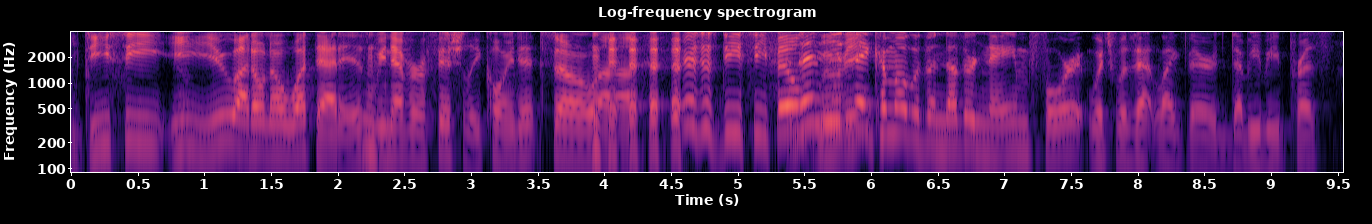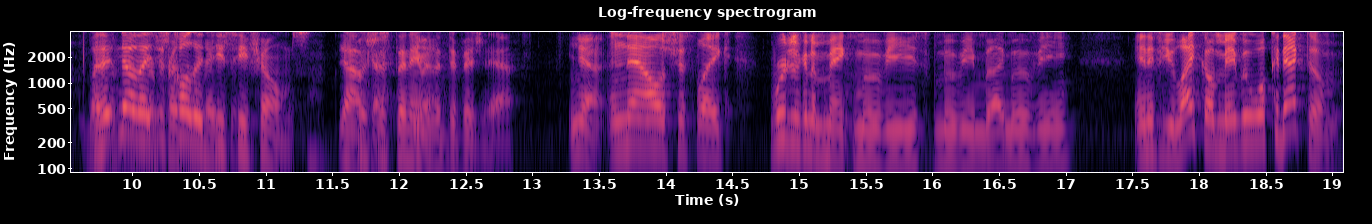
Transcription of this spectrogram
DC EU. I don't know what that is. We never officially coined it. So uh, here's this DC Films Then movie. didn't they come up with another name for it, which was at like their WB press? Uh, No, they just called it? DC Films. Yeah, it was just the name Yeah. of the division. Yeah. yeah, and now it's just like we're just gonna make movies, movie by movie, and if you like them, maybe we'll connect them.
